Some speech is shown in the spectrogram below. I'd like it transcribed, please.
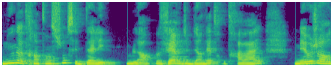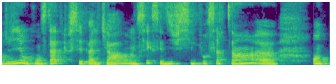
nous, notre intention, c'est d'aller là, vers du bien-être au travail. Mais aujourd'hui, on constate que c'est pas le cas. On sait que c'est difficile pour certains. Euh, en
